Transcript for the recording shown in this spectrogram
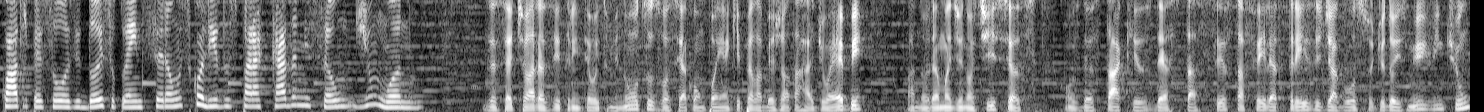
Quatro pessoas e dois suplentes serão escolhidos para cada missão de um ano. 17 horas e 38 minutos, você acompanha aqui pela BJ Rádio Web, panorama de notícias com os destaques desta sexta-feira, 13 de agosto de 2021,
